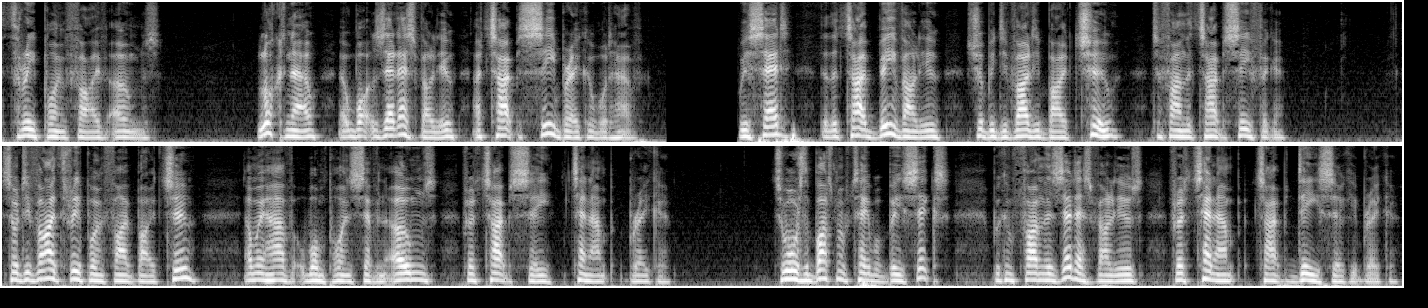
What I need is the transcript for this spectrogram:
3.5 ohms. Look now at what ZS value a type C breaker would have. We said that the type B value should be divided by 2 to find the type C figure. So divide 3.5 by 2 and we have 1.7 ohms for a Type C 10 amp breaker. Towards the bottom of table B6 we can find the ZS values for a 10 amp Type D circuit breaker.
